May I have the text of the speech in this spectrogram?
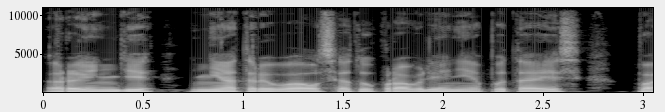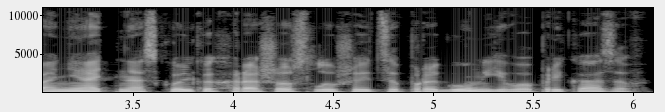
Рэнди не отрывался от управления, пытаясь понять, насколько хорошо слушается прыгун его приказов.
